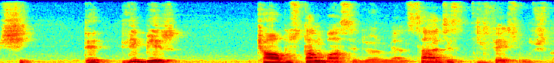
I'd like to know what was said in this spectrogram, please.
şiddetli bir kabustan bahsediyorum yani. Sadece still face oluşta.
